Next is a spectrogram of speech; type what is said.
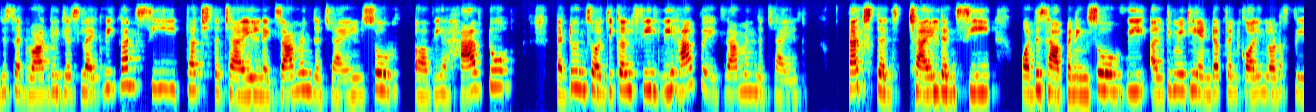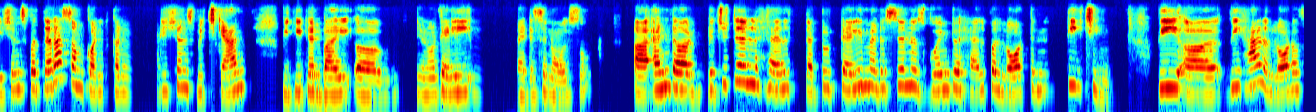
disadvantages. Like we can't see touch the child examine the child. So we have to that in surgical field we have to examine the child touch the child and see what is happening. So we ultimately end up in calling a lot of patients, but there are some con conditions which can be treated by, uh, you know, telemedicine also. Uh, and uh, digital health that to telemedicine is going to help a lot in teaching we uh, we had a lot of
